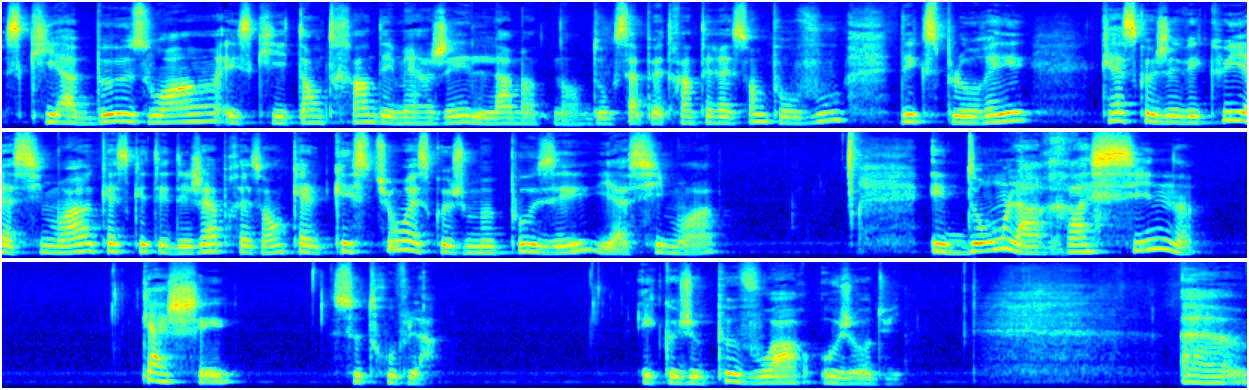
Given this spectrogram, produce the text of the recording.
ce qui a besoin et ce qui est en train d'émerger là maintenant. Donc ça peut être intéressant pour vous d'explorer Qu'est-ce que j'ai vécu il y a six mois Qu'est-ce qui était déjà présent Quelles questions est-ce que je me posais il y a six mois Et dont la racine cachée se trouve là et que je peux voir aujourd'hui. Euh,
